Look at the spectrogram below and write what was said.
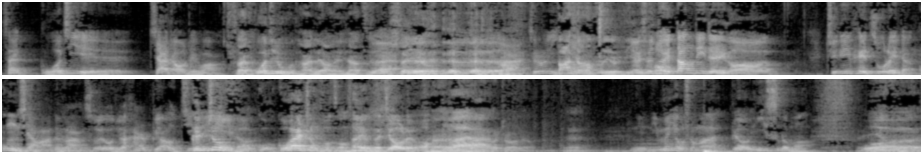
在国际驾照这块儿在国际舞台亮了一下自己对的身影，对对对对，就是打响了自己的第一。也是对当地这个 GDP 做了一点贡献嘛，对吧？所以我觉得还是比较有纪念跟政府意义的。国国外政府总算有个交流。对有个交流。对你你们有什么比较有意思的吗？我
